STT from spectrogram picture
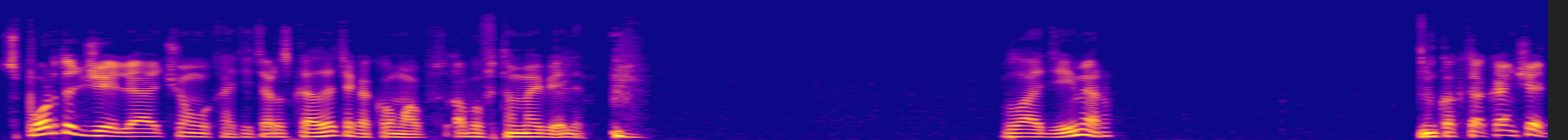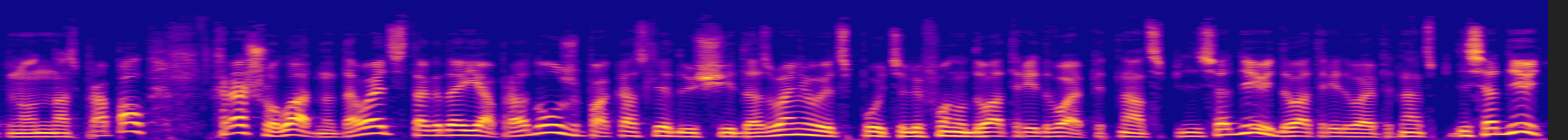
Спортедже или о чем вы хотите рассказать, о каком об автомобиле. Владимир. Ну, как-то окончательно он у нас пропал. Хорошо, ладно, давайте тогда я продолжу, пока следующий дозванивается по телефону 232-1559, 232-1559.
